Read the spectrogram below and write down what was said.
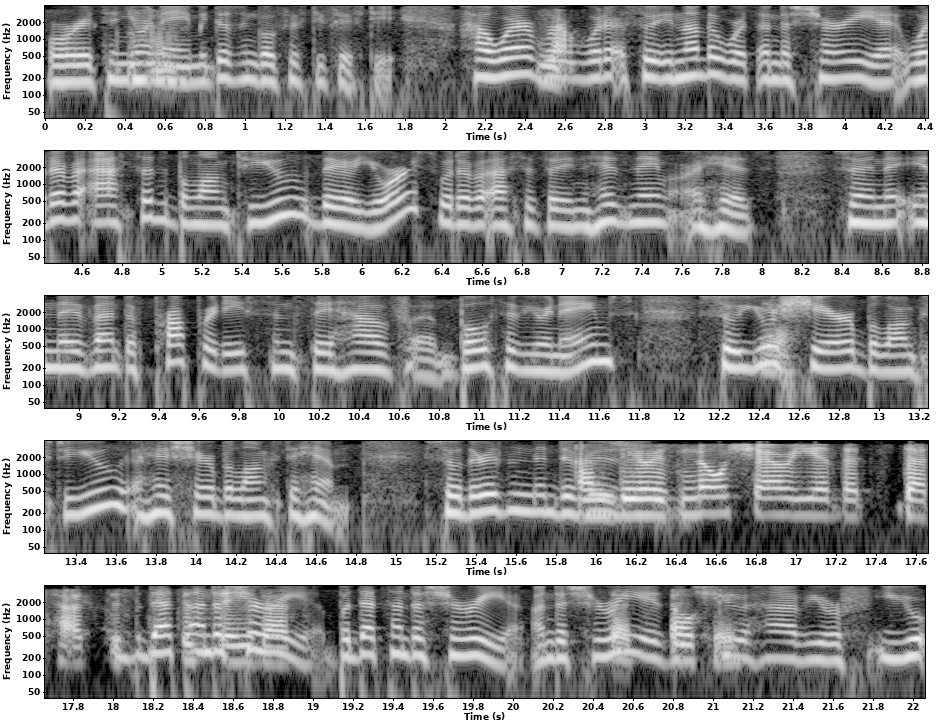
or it's in your mm-hmm. name, it doesn't go 50 50. However, no. what, so in other words, under Sharia, whatever assets belong to you, they're yours. Whatever assets are in his name are his. So, in the, in the event of property, since they have uh, both of your names, so your share share belongs to you, his share belongs to him. So there isn't a division. And there is no Sharia that that has to. But that's to under Sharia. That. But that's under Sharia. Under Sharia that's, is that okay. you have your, your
